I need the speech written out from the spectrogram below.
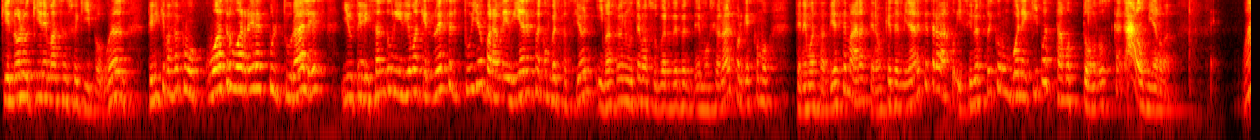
que no lo quiere más en su equipo. Bueno, tenés que pasar como cuatro barreras culturales y utilizando un idioma que no es el tuyo para mediar esa conversación y más o menos un tema súper emocional porque es como, tenemos estas 10 semanas, tenemos que terminar este trabajo y si no estoy con un buen equipo estamos todos cagados, mierda. Sí. ¡Wow!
